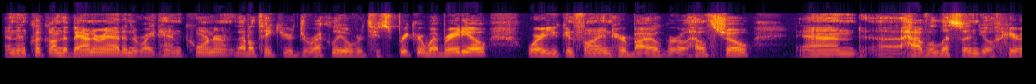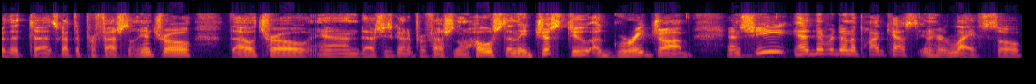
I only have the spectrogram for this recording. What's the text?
and then click on the banner ad in the right hand corner. That'll take you directly over to Spreaker Web Radio, where you can find her BioGirl Health Show and uh, have a listen. You'll hear that uh, it's got the professional intro, the outro, and uh, she's got a professional host, and they just do a great job. And she had never done a podcast in her life, so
